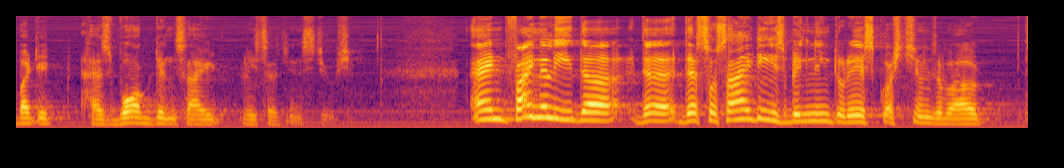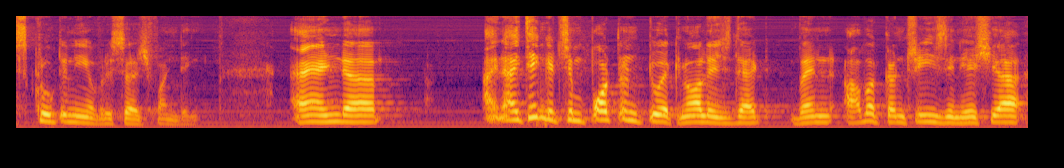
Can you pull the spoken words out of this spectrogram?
but it has walked inside research institutions. And finally, the, the, the, society is beginning to raise questions about scrutiny of research funding. And uh, and I think it's important to acknowledge that when our countries in Asia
